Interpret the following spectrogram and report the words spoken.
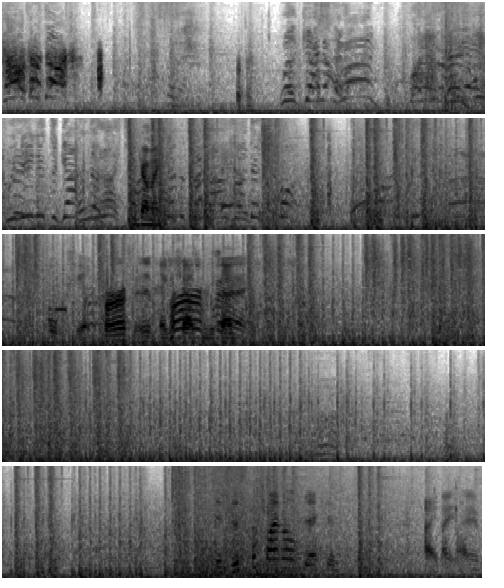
Counterattack! Perfect. We'll gas them! Hey, we need you to gas them! I'm coming. Shit. Perfect. Taking shots from the side. Perfect. Is this the final objective? I, I, I am.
